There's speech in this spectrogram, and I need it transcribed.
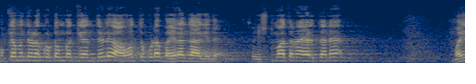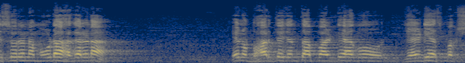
ಮುಖ್ಯಮಂತ್ರಿಗಳ ಕುಟುಂಬಕ್ಕೆ ಅಂತೇಳಿ ಅವತ್ತು ಕೂಡ ಬಹಿರಂಗ ಆಗಿದೆ. ಸೊ ಇಷ್ಟು ಮಾತ್ರ ನಾ ಹೇಳ್ತೇನೆ. ಮೈಸೂರಿನ ಮೂಡ ಹಗರಣ ಏನು ಭಾರತೀಯ ಜನತಾ ಪಾರ್ಟಿ ಹಾಗೂ ಜೆ ಡಿ ಎಸ್ ಪಕ್ಷ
